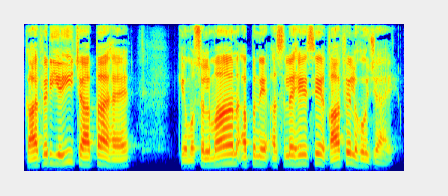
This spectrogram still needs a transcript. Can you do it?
کافر یہی چاہتا ہے کہ مسلمان اپنے اسلحے سے غافل ہو جائے۔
